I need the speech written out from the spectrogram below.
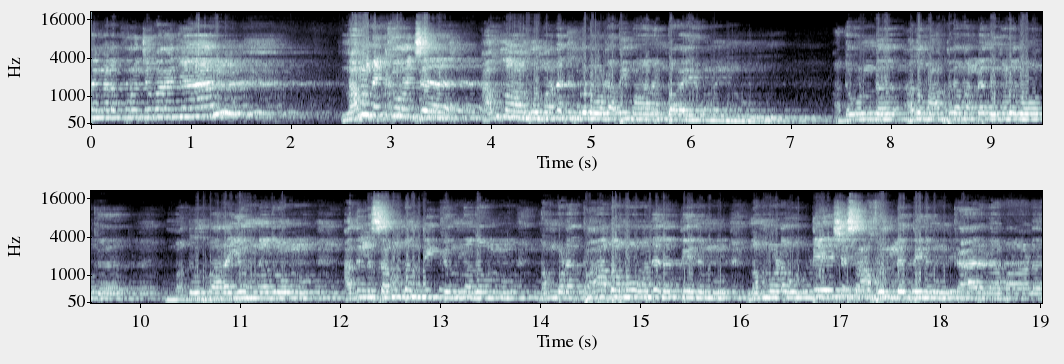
തങ്ങളെ കുറിച്ച് പറഞ്ഞാൽ നമ്മെ കുറിച്ച് അള്ളാഹു മലക്കുകളോട് അഭിമാനം പറയും. അതുകൊണ്ട് അത് മാത്രമല്ല നിങ്ങൾ നോക്ക് മധു പറയുന്നതും അതിൽ സംബന്ധിക്കുന്നതും നമ്മുടെ പാപമോചനത്തിനും നമ്മുടെ ഉദ്ദേശ സാഫല്യത്തിനും കാരണമാണ്.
